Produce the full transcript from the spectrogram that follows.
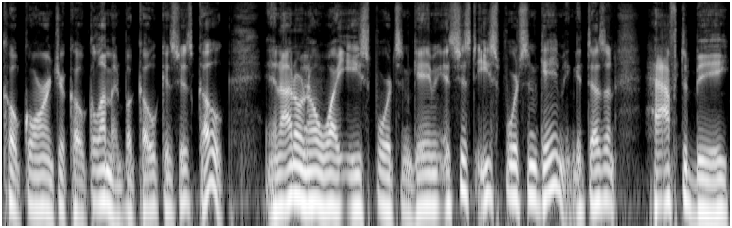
Coke Orange or Coke Lemon, but Coke is just Coke. And I don't know why esports and gaming. It's just esports and gaming. It doesn't have to be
